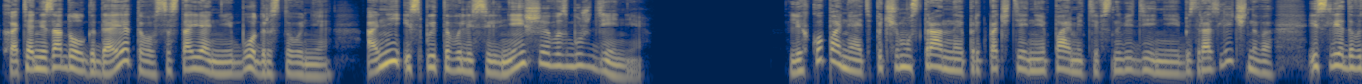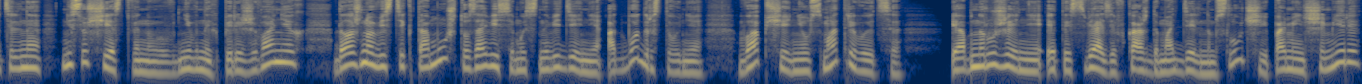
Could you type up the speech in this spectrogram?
хотя незадолго до этого в состоянии бодрствования они испытывали сильнейшее возбуждение. Легко понять, почему странное предпочтение памяти в сновидении безразличного и, следовательно, несущественного в дневных переживаниях должно вести к тому, что зависимость сновидения от бодрствования вообще не усматривается – и обнаружение этой связи в каждом отдельном случае по меньшей мере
